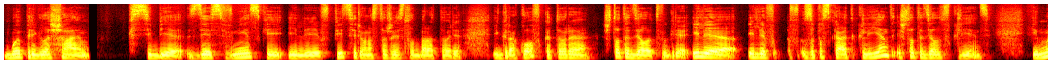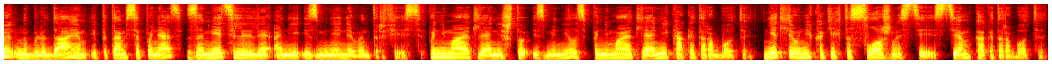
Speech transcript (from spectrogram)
Мы приглашаем к себе здесь, в Минске или в Питере, у нас тоже есть лаборатория, игроков, которые что-то делают в игре. Или, или запускают клиент и что-то делают в клиенте. И мы наблюдаем и пытаемся понять, заметили ли они изменения в интерфейсе. Понимают ли они, что изменилось, понимают ли они, как это работает. Нет ли у них каких-то сложностей с тем, как это работает.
